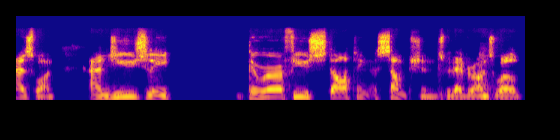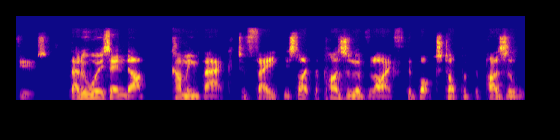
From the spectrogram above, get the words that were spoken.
has one. And usually there are a few starting assumptions with everyone's worldviews that always end up coming back to faith. It's like the puzzle of life, the box top of the puzzle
